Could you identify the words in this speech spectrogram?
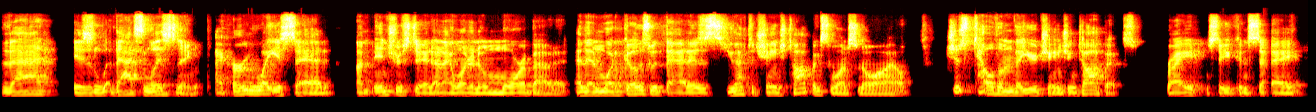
That is, that's listening. I heard what you said. I'm interested and I want to know more about it. And then what goes with that is you have to change topics once in a while. Just tell them that you're changing topics, right? So you can say,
